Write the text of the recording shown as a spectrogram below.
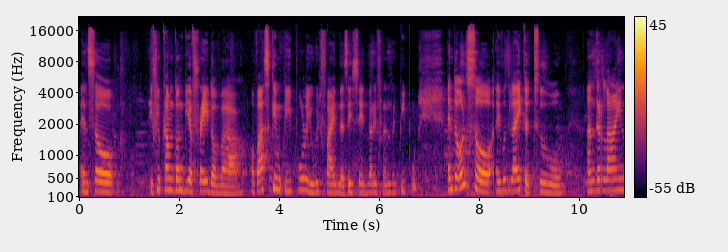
And so, if you come, don't be afraid of uh, of asking people. You will find, as I said, very friendly people. And also, I would like to underline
